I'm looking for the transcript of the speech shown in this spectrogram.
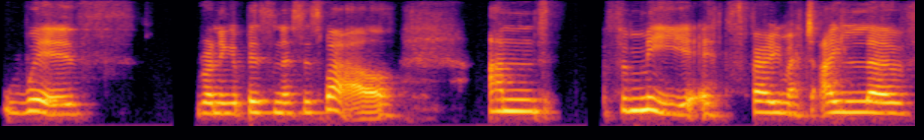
with running a business as well. And for me, it's very much, I love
